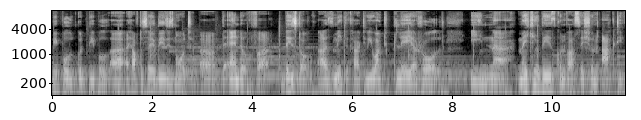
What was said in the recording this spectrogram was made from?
people good people uh, i have to say this is not uh, the end of uh, this talk. As mikakati we want to play a role in making this conversation active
